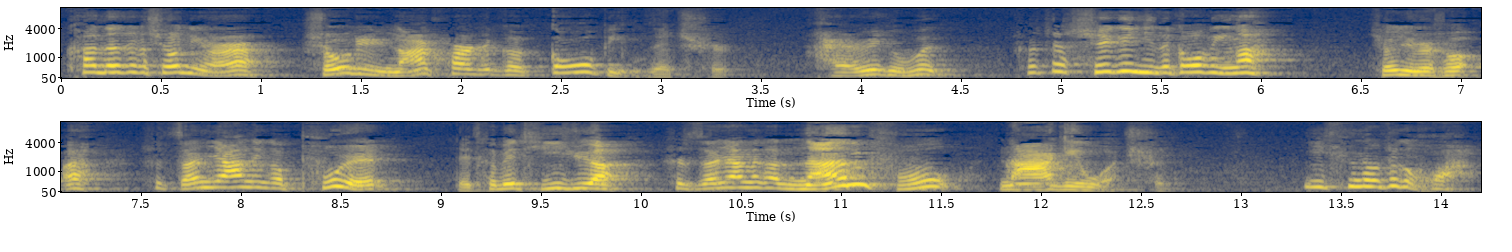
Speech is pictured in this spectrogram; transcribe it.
看到这个小女儿手里拿块这个糕饼在吃，海瑞就问说：“这谁给你的糕饼啊？”小女儿说：“哎，是咱家那个仆人。”得特别提一句啊，是咱家那个男仆拿给我吃的。一听到这个话，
